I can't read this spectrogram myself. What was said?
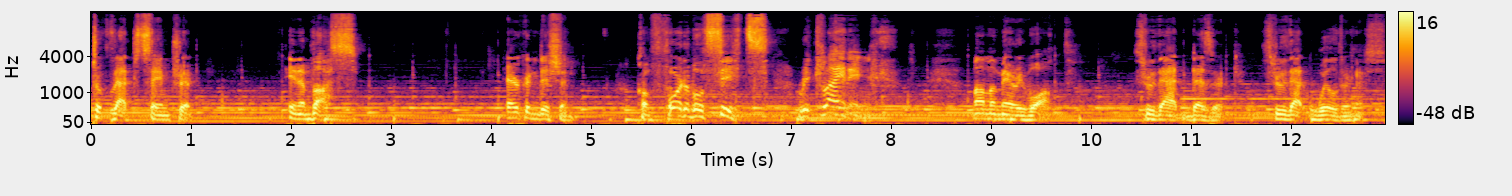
took that same trip in a bus, air conditioned, comfortable seats, reclining. Mama Mary walked through that desert through that wilderness.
